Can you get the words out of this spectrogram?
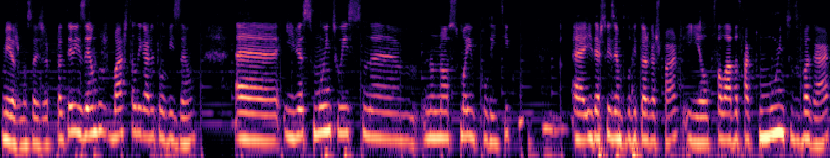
mesmo, ou seja, para ter exemplos basta ligar a televisão uh, e vê-se muito isso na, no nosso meio político. Uh, e deste o exemplo do Vitor Gaspar e ele falava de facto muito devagar,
